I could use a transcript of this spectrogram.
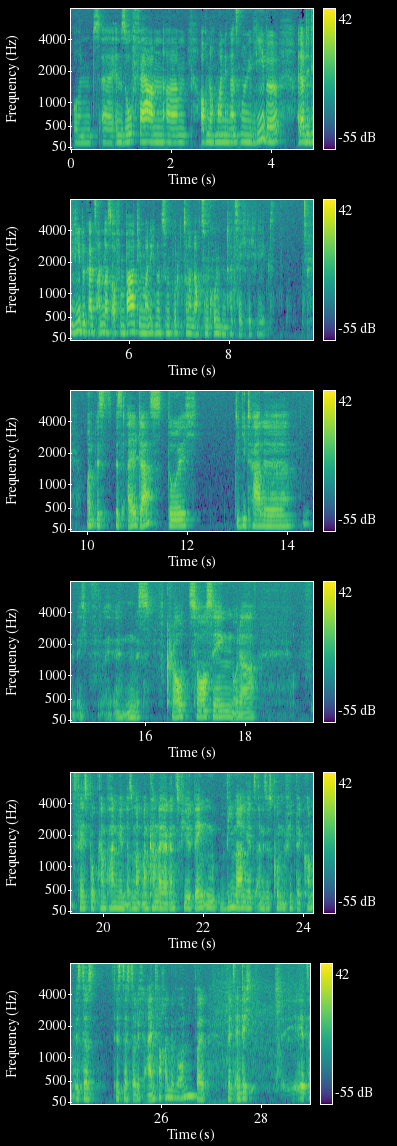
Und äh, insofern ähm, auch nochmal eine ganz neue Liebe, oder die Liebe ganz anders offenbart, die man nicht nur zum Produkt, sondern auch zum Kunden tatsächlich lebt. Und ist, ist all das durch digitale ich, äh, Crowdsourcing oder Facebook-Kampagnen, also man, man kann da ja ganz viel denken, wie man jetzt an dieses Kundenfeedback kommt. Ist das, ist das dadurch einfacher geworden? Weil letztendlich jetzt,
